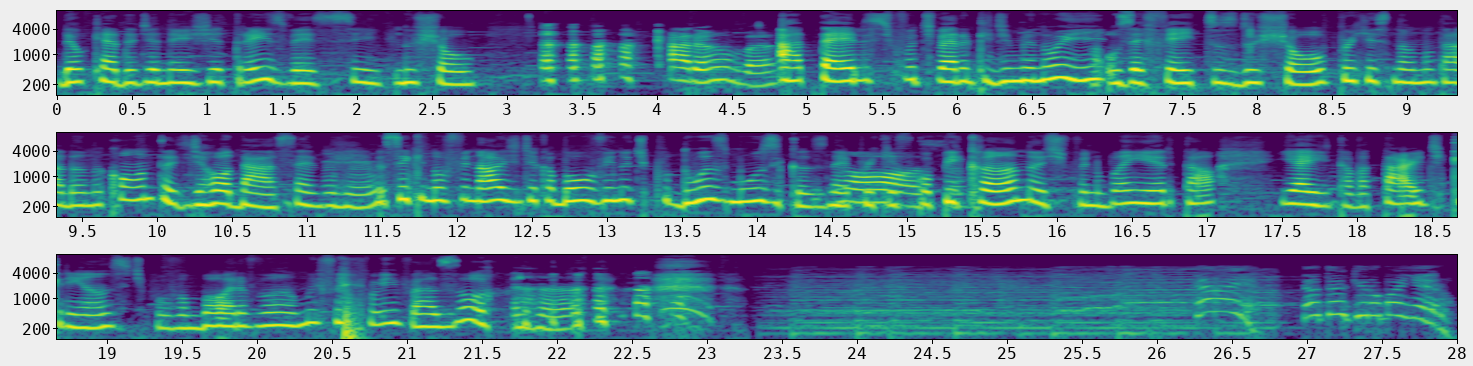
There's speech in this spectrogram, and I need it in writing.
deu queda de energia três vezes no show. Caramba! Até eles, tipo, tiveram que diminuir os efeitos do show, porque senão não tá dando conta de rodar, sabe? Uhum. Eu sei que no final a gente acabou ouvindo, tipo, duas músicas, né? Nossa. Porque ficou picando, a gente foi no banheiro e tal. E aí tava tarde, criança, tipo, vambora, vamos, e, foi, e vazou. Uhum. Peraí, eu tenho que ir no banheiro.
